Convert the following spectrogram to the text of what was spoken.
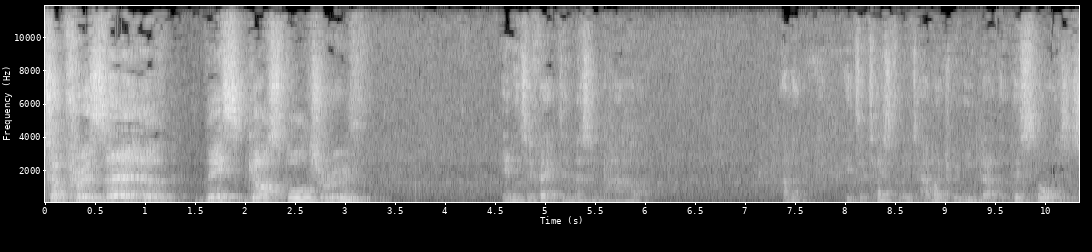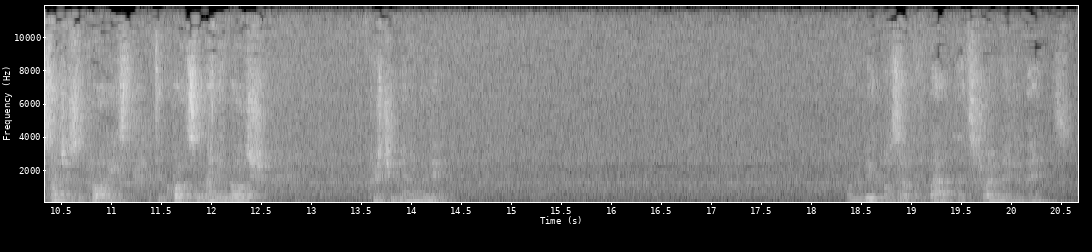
To preserve this gospel truth in its effectiveness and power. And that, it's a testimony to how much we need that, that this thought is such a surprise to quite so many Welsh Christian men and women. Rebuke myself for that. Let's try and make amends.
